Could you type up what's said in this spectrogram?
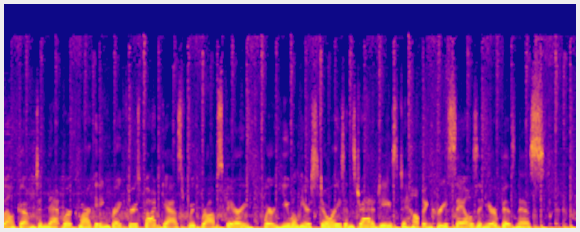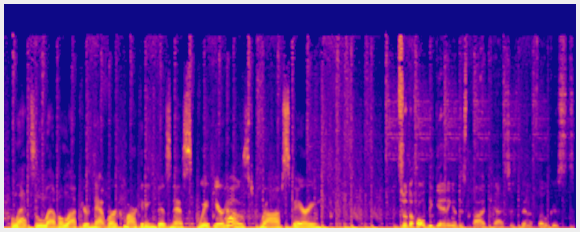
Welcome to Network Marketing Breakthroughs Podcast with Rob Sperry, where you will hear stories and strategies to help increase sales in your business. Let's level up your network marketing business with your host, Rob Sperry. So, the whole beginning of this podcast has been a focus,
